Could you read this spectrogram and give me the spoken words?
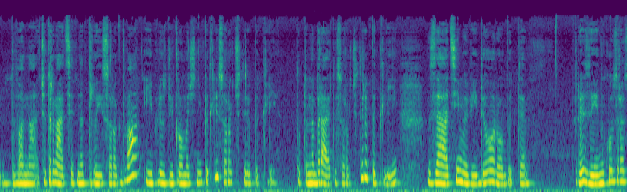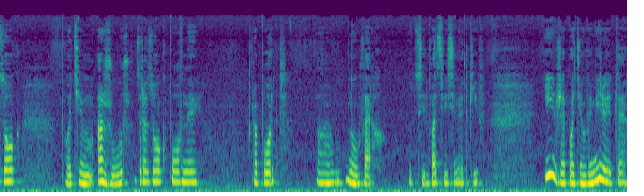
12, 14 на 3 42 і плюс дві кромочні петлі 44 петлі. Тобто набираєте 44 петлі. За цими відео робите резинку зразок, потім ажур зразок, повний рапорт, ну, вверх, оці 28 рядків. І вже потім вимірюєте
